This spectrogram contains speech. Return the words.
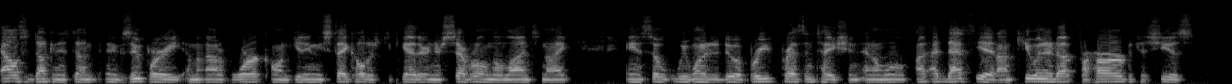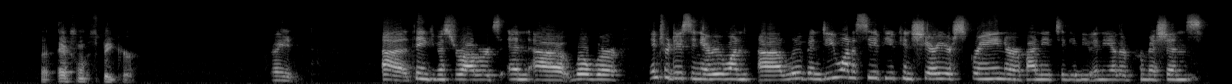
Allison Duncan has done an exemplary amount of work on getting these stakeholders together, and there's several on the line tonight. And so we wanted to do a brief presentation, and I will, I, I, that's it. I'm queuing it up for her because she is an excellent speaker. Great. Uh, Thank you, Mr. Roberts. And uh, while we're introducing everyone, uh, Lubin, do you want to see if you can share your screen or if I need to give you any other permissions?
